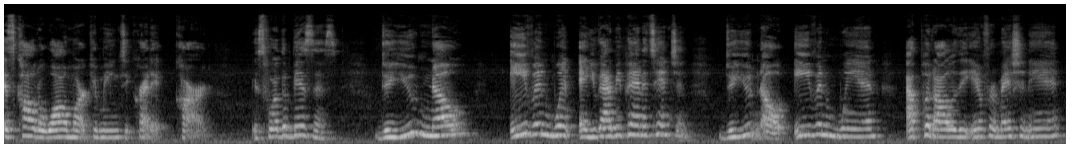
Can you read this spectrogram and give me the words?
it's called a Walmart Community Credit Card. It's for the business. Do you know even when, and you got to be paying attention, do you know even when I put all of the information in,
